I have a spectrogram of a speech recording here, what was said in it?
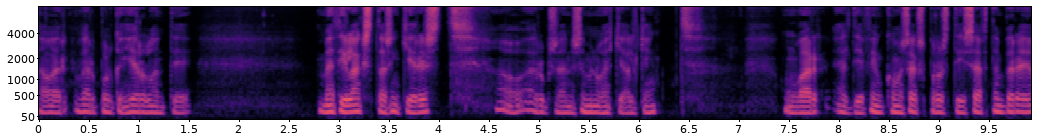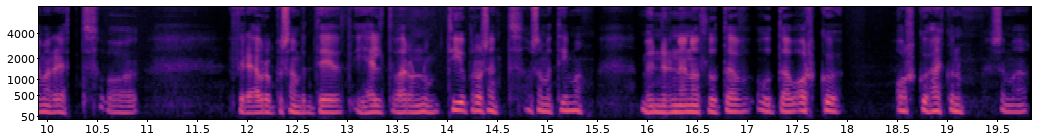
þá er verðbólka hér á landi með því lagsta sem gerist á Evrusvæðinu sem er nú ekki algengt. Hún var held ég 5,6% í september eða maður rétt og fyrir Evrópusambundið í held var hún um 10% á sama tíma munurinn er náttúrulega út af, út af orku, orkuhækkunum sem að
